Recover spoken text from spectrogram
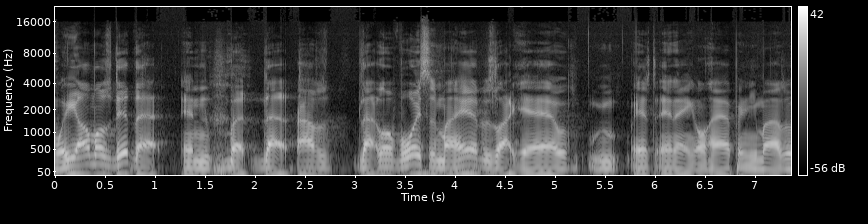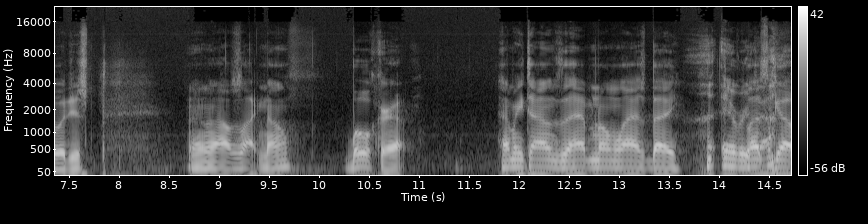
We almost did that. And but that I was that little voice in my head was like, "Yeah, it, it ain't gonna happen. You might as well just." And I was like, "No, bull crap." How many times did it happen on the last day? Every Let's time. go.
